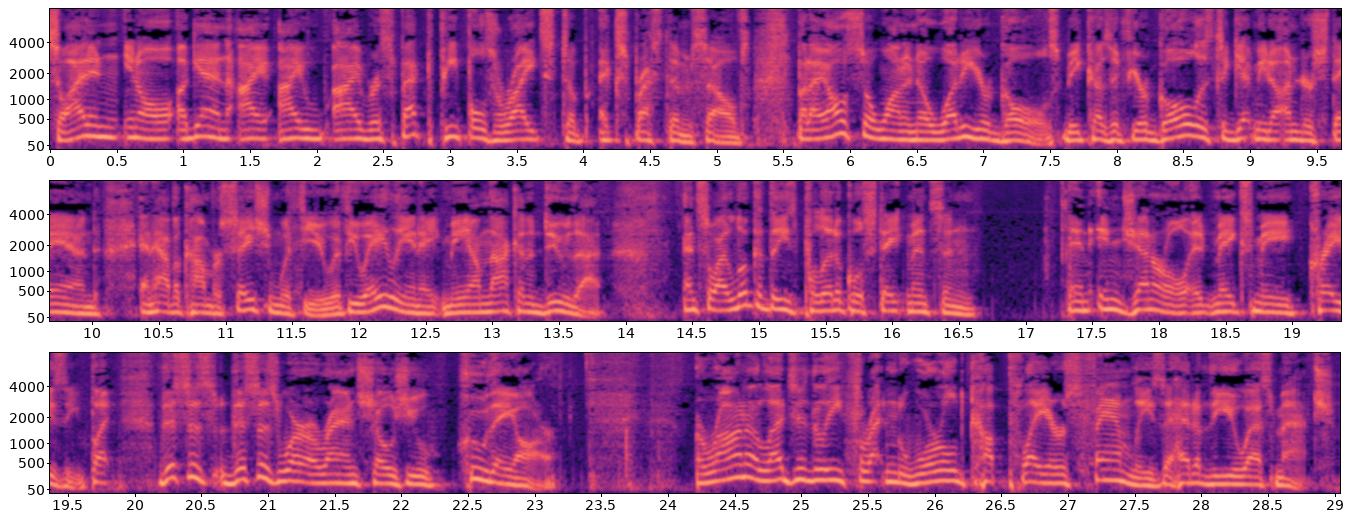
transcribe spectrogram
So I didn't, you know, again, I, I, I respect people's rights to express themselves, but I also want to know what are your goals? Because if your goal is to get me to understand and have a conversation with you, if you alienate me, I'm not going to do that. And so I look at these political statements and and in general it makes me crazy but this is this is where Iran shows you who they are Iran allegedly threatened World Cup players' families ahead of the U.S. match.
